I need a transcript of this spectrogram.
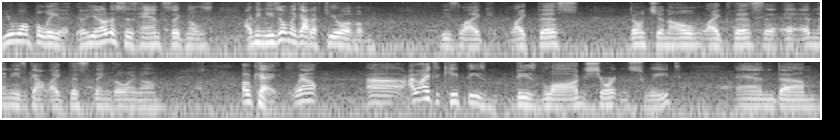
you won't believe it. You notice his hand signals. I mean, he's only got a few of them. He's like like this, don't you know, like this, and then he's got like this thing going on. Okay, well, uh, I like to keep these these vlogs short and sweet, and um,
